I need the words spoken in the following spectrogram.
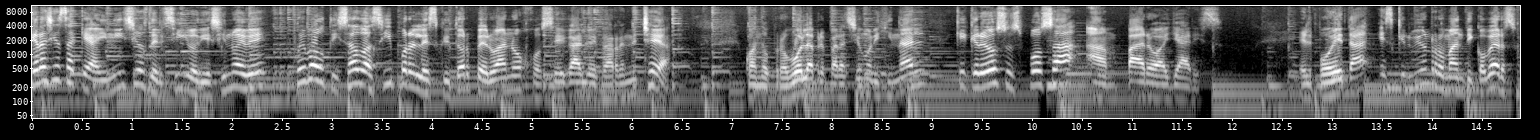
gracias a que a inicios del siglo XIX fue bautizado así por el escritor peruano José Gálvez Barrenechea, cuando probó la preparación original que creó su esposa Amparo Ayares. El poeta escribió un romántico verso,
